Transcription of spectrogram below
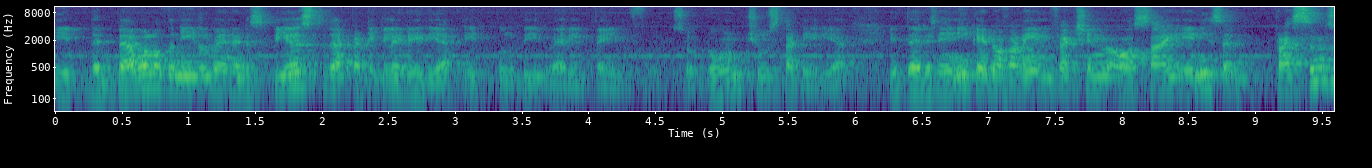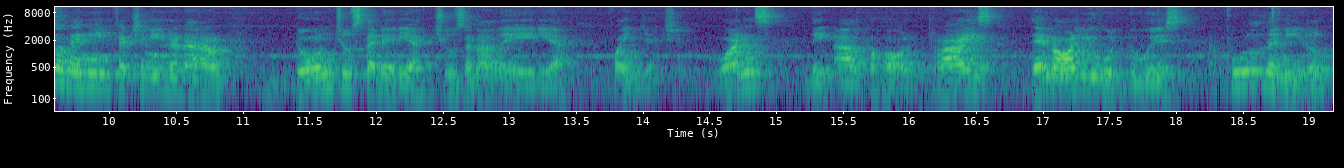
It, the bevel of the needle when it is pierced to that particular area, it will be very painful. So don't choose that area. If there is any kind of an infection or any presence of any infection in and around, don't choose that area, choose another area for injection. Once the alcohol dries, then all you would do is pull the needle,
